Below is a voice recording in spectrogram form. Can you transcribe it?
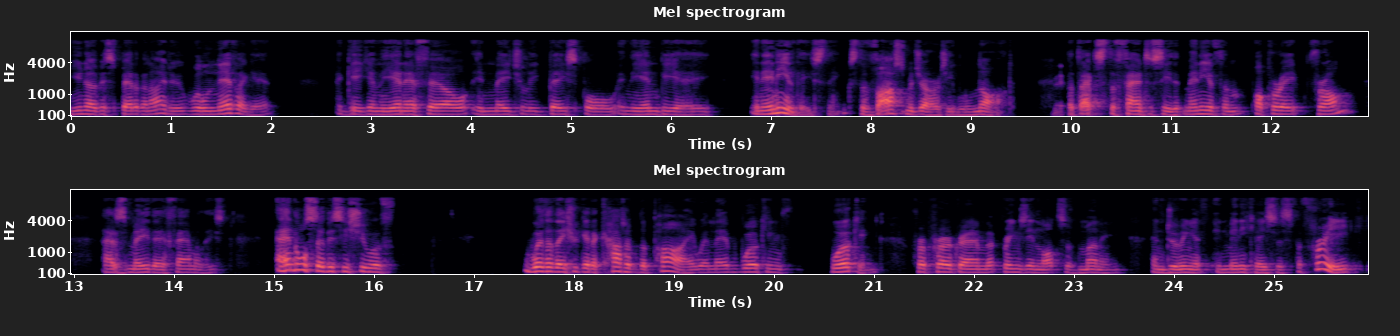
you know this better than I do, will never get a gig in the NFL, in Major League Baseball, in the NBA, in any of these things. The vast majority will not. Right. But that's the fantasy that many of them operate from, as may their families. And also this issue of whether they should get a cut of the pie when they're working working for a program that brings in lots of money and doing it in many cases for free,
